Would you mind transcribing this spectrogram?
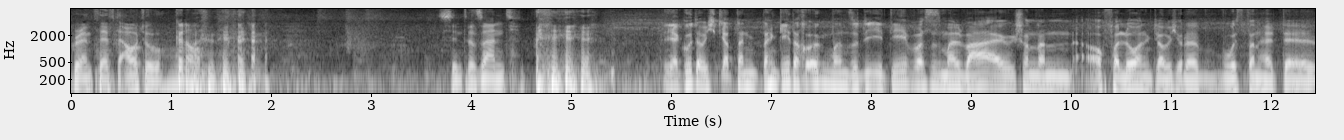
Grand Theft Auto. Genau. Das ist interessant. Ja gut, aber ich glaube, dann, dann geht auch irgendwann so die Idee, was es mal war, äh, schon dann auch verloren, glaube ich. Oder wo es dann halt der,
